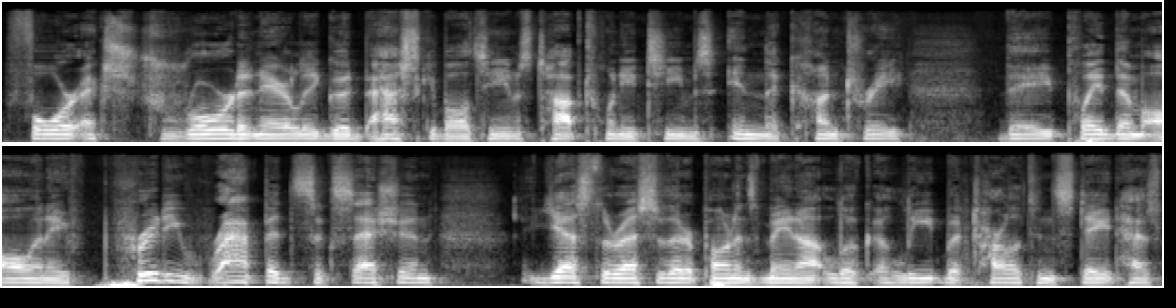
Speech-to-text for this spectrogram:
for extraordinarily good basketball teams, top 20 teams in the country. They played them all in a pretty rapid succession. Yes, the rest of their opponents may not look elite, but Tarleton State has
